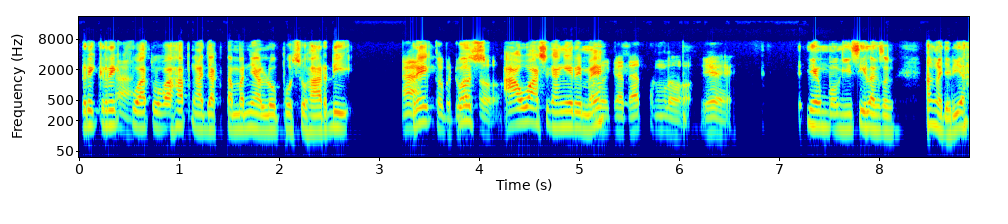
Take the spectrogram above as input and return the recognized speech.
Rick Rick Ah. Fuad Wahab ngajak temennya Lupus Suhardi. Nah, Rick, tuh berdua bos, tuh. awas nggak ngirim ya. Gak dateng loh. Iya. Yang mau ngisi langsung, ah nggak jadi ya.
